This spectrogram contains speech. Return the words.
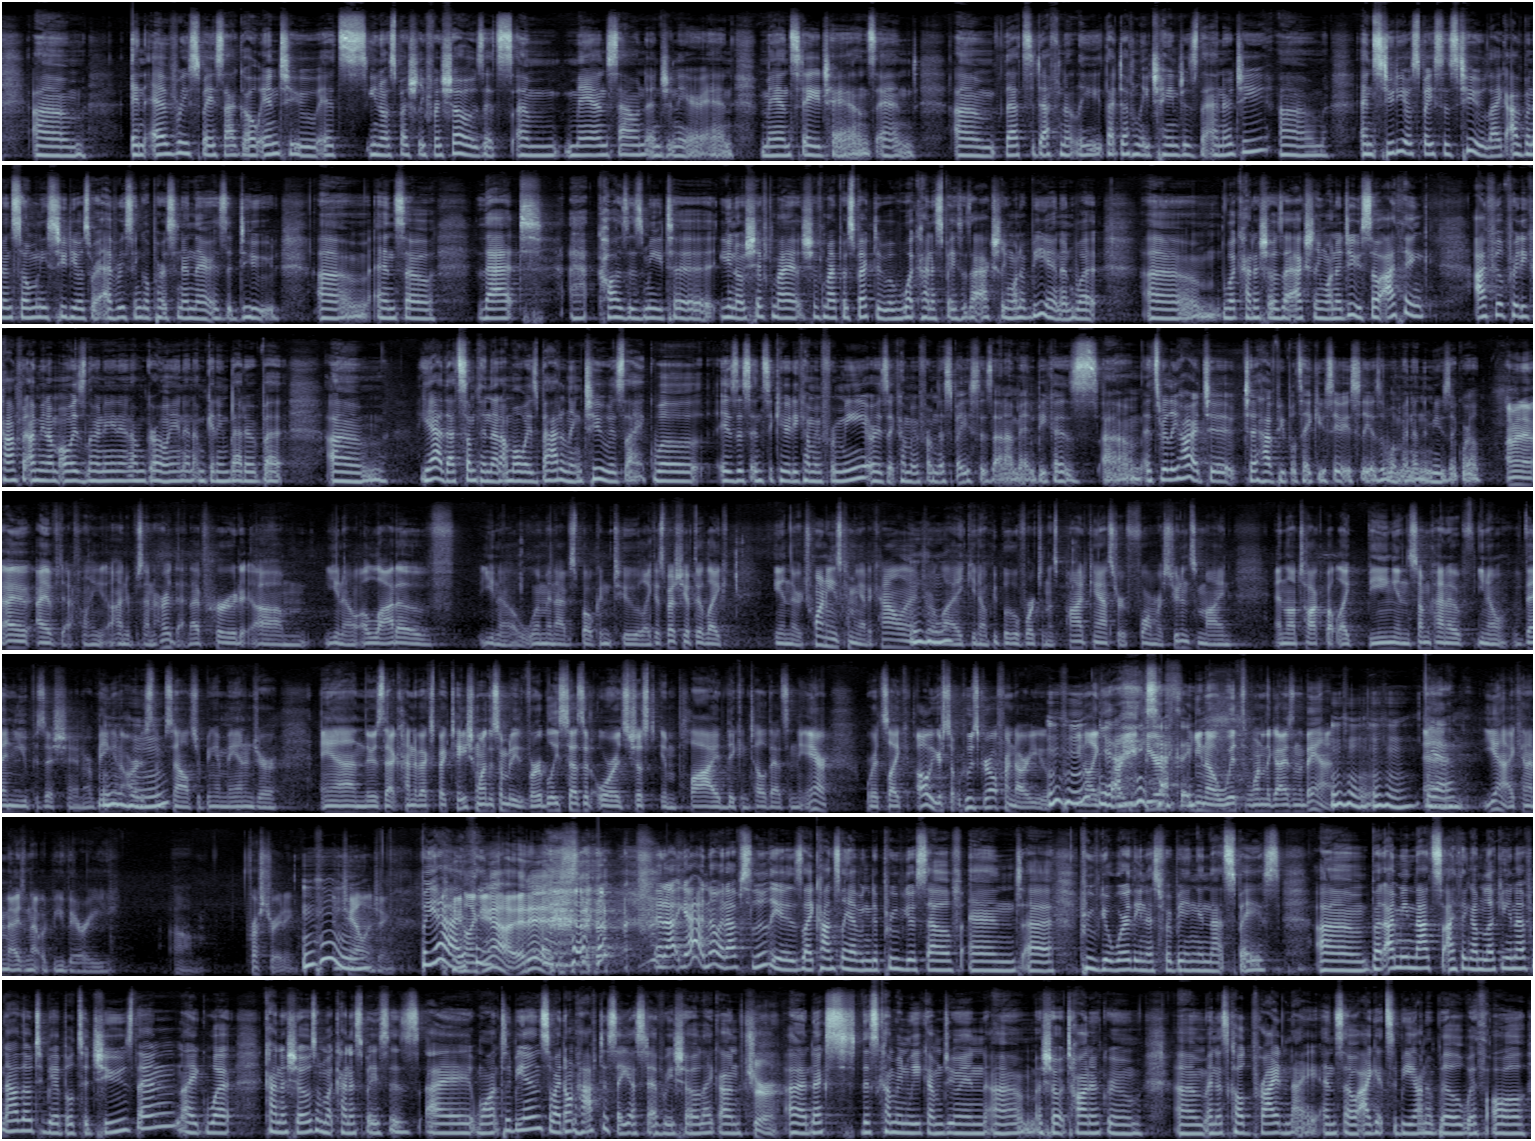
In every space I go into, it's, you know, especially for shows, it's um, man sound engineer and man stage hands. And um, that's definitely, that definitely changes the energy. Um, and studio spaces too. Like I've been in so many studios where every single person in there is a dude. Um, and so that uh, causes me to, you know, shift my, shift my perspective of what kind of spaces I actually want to be in and what, um, what kind of shows I actually want to do. So I think, I feel pretty confident. I mean, I'm always learning and I'm growing and I'm getting better, but um, yeah, that's something that I'm always battling too. Is like, well, is this insecurity coming from me or is it coming from the spaces that I'm in? Because um, it's really hard to to have people take you seriously as a woman in the music world. I mean, I, I have definitely 100% heard that. I've heard, um, you know, a lot of, you know, women I've spoken to, like, especially if they're like in their 20s coming out of college or mm-hmm. like, you know, people who've worked on this podcast or former students of mine, and they'll talk about like being in some kind of, you know, venue position or being an mm-hmm. artist themselves or being a manager. And there's that kind of expectation, whether somebody verbally says it or it's just implied, they can tell that's in the air, where it's like, oh, you're so, whose girlfriend are you? You mm-hmm. know, like, Yeah, are you here, exactly. you know, with one of the guys in the band? Yeah. And yeah, I can imagine that would be very um, frustrating and challenging. But yeah, You're like, think- yeah, it is. It, uh, yeah, no, it absolutely is. Like constantly having to prove yourself and uh, prove your worthiness for being in that space. Um, but I mean, that's, I think I'm lucky enough now, though, to be able to choose then, like what kind of shows and what kind of spaces I want to be in. So I don't have to say yes to every show. Like on Sure. uh, next, this coming week, I'm doing um, a show at Tonic Room, um, and it's called Pride Night. And so I get to be on a bill with all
